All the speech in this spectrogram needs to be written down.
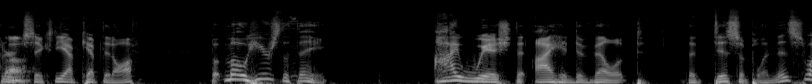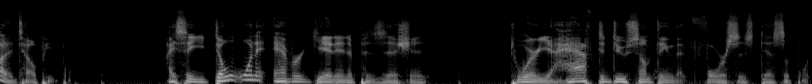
160. Wow. I've kept it off. But Moe, here's the thing. I wish that I had developed the discipline. This is what I tell people. I say you don't want to ever get in a position to where you have to do something that forces discipline.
